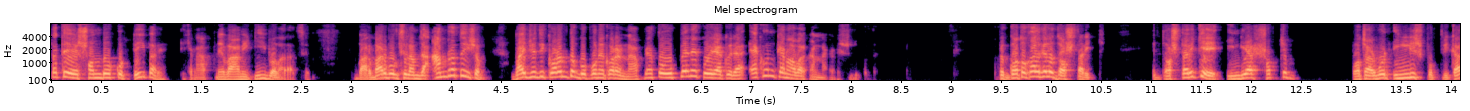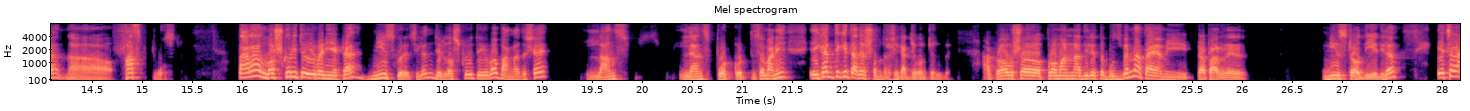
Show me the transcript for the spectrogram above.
তাতে সন্দেহ করতেই পারে। এখানে আপনি বা আমি কি বলার আছে? বারবার বলছিলাম যে আমরা তো এইসব ভাই, যদি করেন তো গোপনে করেন না। আপনি তো ওপেনে কইরা কইরা এখন কেন আবার কান্নাকাটি শুরু করলেন? তো গতকাল গেল দশ তারিখ। দশ তারিখে ইন্ডিয়ার সবচেয়ে প্রচার বোর্ড ইংলিশ পত্রিকা ফার্স্ট পোস্ট তারা লস্করি তৈবা নিয়ে একটা নিউজ করেছিলেন যে লস্করি তৈবা বাংলাদেশে লান্স ল্যান্সপোর্ট করতেছে। মানে এখান থেকে তাদের সন্ত্রাসী কার্যক্রম চলবে। আপনারা অবশ্য প্রমাণ না দিলে তো বুঝবেন না, তাই আমি পেপারের নিউজটাও দিয়ে দিলাম। এছাড়া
